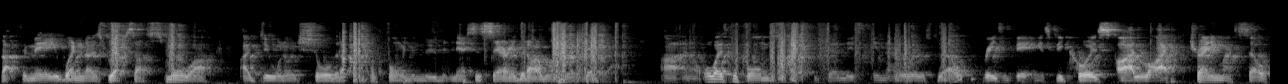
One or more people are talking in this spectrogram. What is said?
But for me, when those reps are smaller, I do want to ensure that I'm performing the movement necessary that I want to get at. Uh, and I always perform deadlift in that order as well. Reason being is because I like training myself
